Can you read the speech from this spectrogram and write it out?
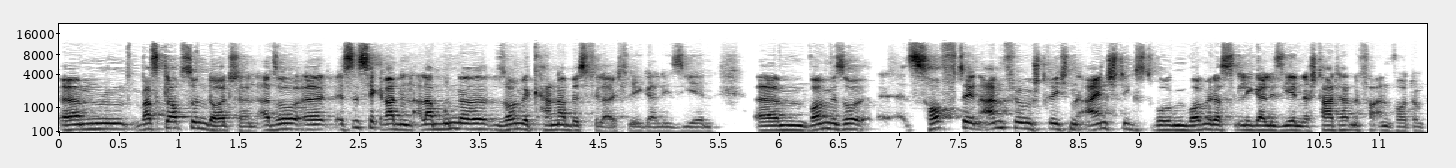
Ähm, was glaubst du in Deutschland? Also äh, es ist ja gerade in aller Munde, sollen wir Cannabis vielleicht legalisieren? Ähm, wollen wir so äh, softe, in Anführungsstrichen, Einstiegsdrogen, wollen wir das legalisieren? Der Staat hat eine Verantwortung.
